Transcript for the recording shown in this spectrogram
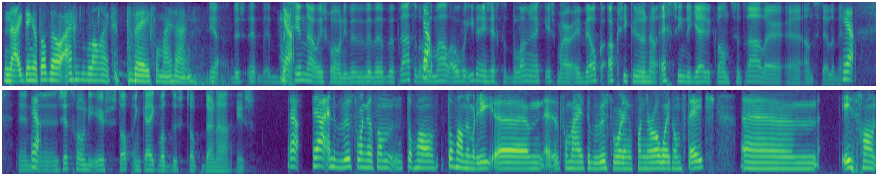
Nou, ik denk dat dat wel eigenlijk de belangrijkste twee voor mij zijn. Ja, dus begin ja. nou eens gewoon. We, we, we praten er ja. allemaal over. Iedereen zegt dat het belangrijk is, maar in welke actie kunnen we nou echt zien dat jij de klant centraler uh, aan het stellen bent? Ja. En. Uh, zet gewoon die eerste stap en kijk wat de stap daarna is. Ja, ja, en de bewustwording is dan toch wel, toch wel nummer drie. Uh, voor mij is de bewustwording van you're always on stage. Uh, is gewoon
